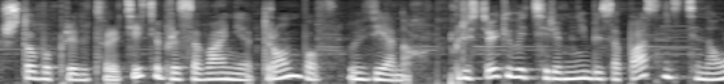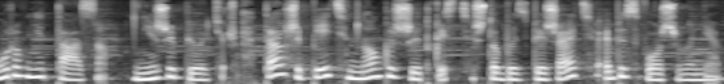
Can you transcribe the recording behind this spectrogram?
чтобы предотвратить образование тромбов в венах. Пристегивайте ремни безопасности на уровне таза, ниже бедер. Также пейте много жидкости, чтобы избежать обезвоживания.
